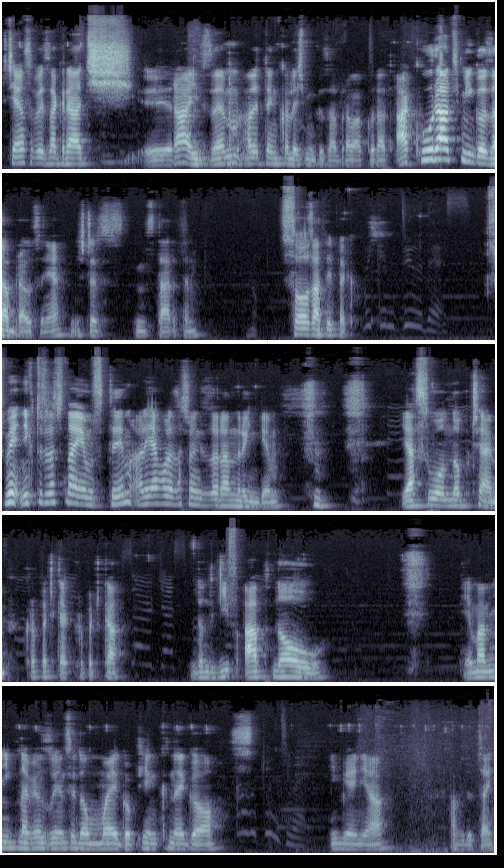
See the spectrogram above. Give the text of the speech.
Chciałem sobie zagrać yy, Ryzem, ale ten koleś mi go zabrał akurat. Akurat mi go zabrał, co nie? Jeszcze z tym startem. Co za typek. W sumie niektórzy zaczynają z tym, ale ja wolę zacząć z Run Ringiem. Yasuo Nob Champ. Kropeczka, kropeczka. Don't give up, no. Ja mam nick nawiązujący do mojego pięknego imienia. A wy tutaj.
